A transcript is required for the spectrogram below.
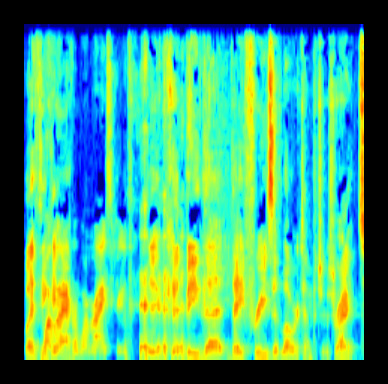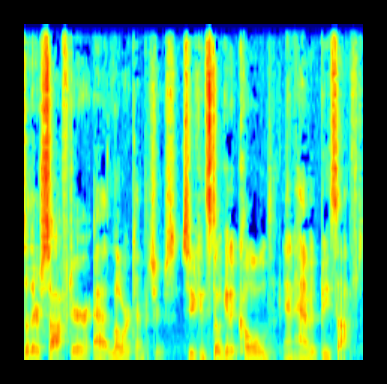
Well, I think warmer, it- whatever, warmer ice cream. it could be that they freeze at lower temperatures, right? So they're softer at lower temperatures. So you can still get it cold and have it be soft,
